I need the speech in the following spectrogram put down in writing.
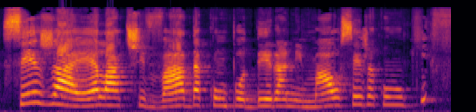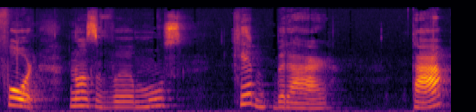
seja ela ativada com poder animal, seja com o que for. Nós vamos quebrar, tá?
